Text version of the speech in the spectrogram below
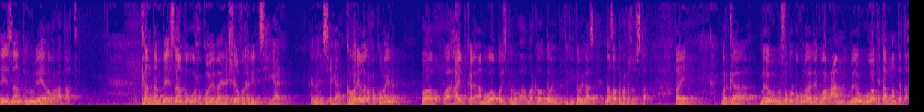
ayay islaantu inuu leeyahay u caddaatay kan dambe islaamta uu xukumay baa sheekhu habeen isxigaan habeen isxigaan ka hore laga xukumayna waa waa hayb kale ama waa qoys kale u ah. Marka gabay tiri gabaygaas intaas hadda ka xusuusta. Ayib marka malowgu shuqulba kuma leh laakiin waa caami. Malowgu waa kitaab mantiqa.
